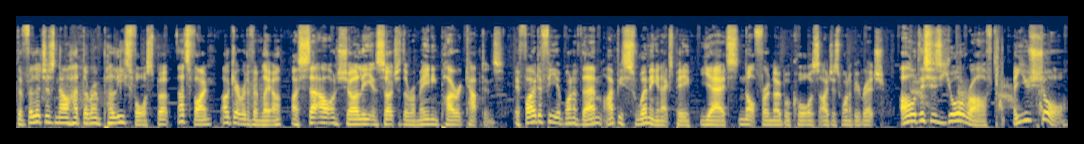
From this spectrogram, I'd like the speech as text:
The villagers now had their own police force, but that's fine. I'll get rid of him later. I set out on Shirley in search of the remaining pirate captains. If I defeated one of them, I'd be swimming in XP. Yeah, it's not for a noble cause, I just want to be rich. Oh, this is your raft. Are you sure?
